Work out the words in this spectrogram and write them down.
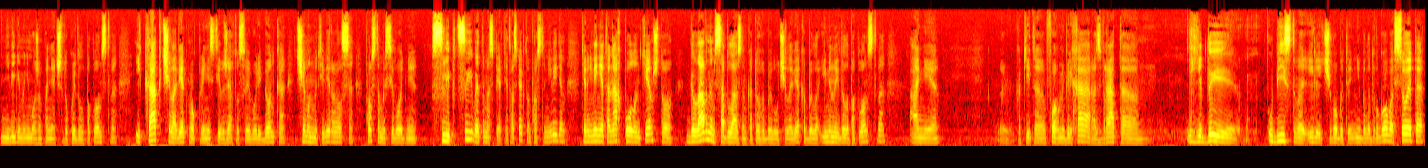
не видим и не можем понять, что такое идолопоклонство, и как человек мог принести в жертву своего ребенка, чем он мотивировался. Просто мы сегодня слепцы в этом аспекте. Этот аспект мы просто не видим. Тем не менее, Танах полон тем, что главным соблазном, который был у человека, было именно идолопоклонство, а не какие-то формы греха, разврата, еды, убийства или чего бы то ни было другого. Все это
